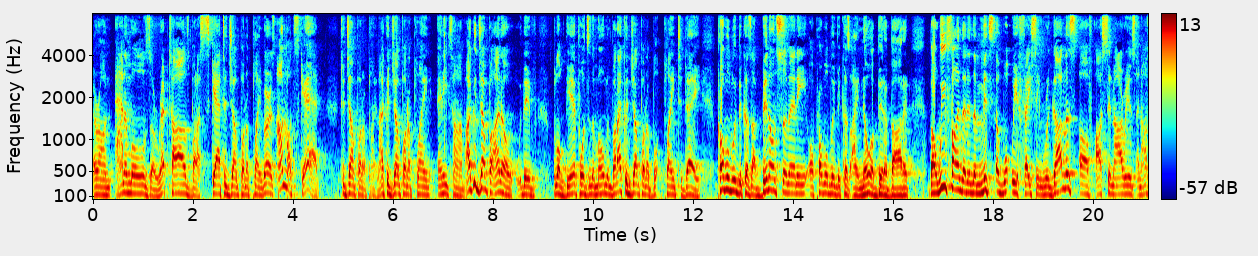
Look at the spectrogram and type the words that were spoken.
around animals or reptiles, but are scared to jump on a plane. Whereas I'm not scared to jump on a plane. I could jump on a plane anytime. I could jump on, I know they've blocked the airports at the moment, but I could jump on a bl- plane today, probably because I've been on so many or probably because I know a bit about it. But we find that in the midst of what we're facing, regardless of our scenarios and our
